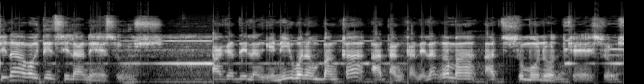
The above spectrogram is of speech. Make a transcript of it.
Tinawag din sila ni Jesus. Agad nilang iniwan ang bangka at ang kanilang ama at sumunod kay Jesus.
